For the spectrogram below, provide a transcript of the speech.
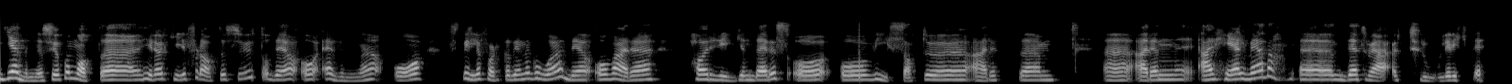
jevnes jo på en måte hierarkiet flates ut. Og det å evne å spille folka dine gode, det å være, ha ryggen deres og, og vise at du er et um, eh, er, en, er hel ved, da. Eh, Det tror jeg er utrolig viktig.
